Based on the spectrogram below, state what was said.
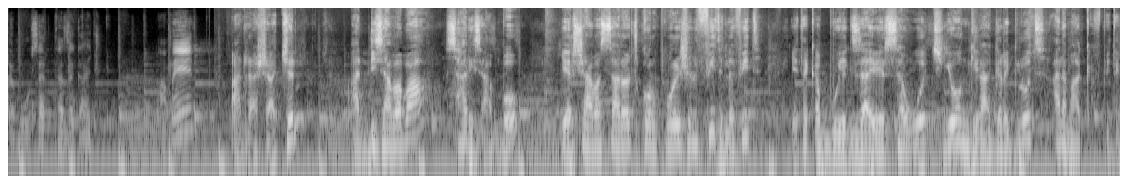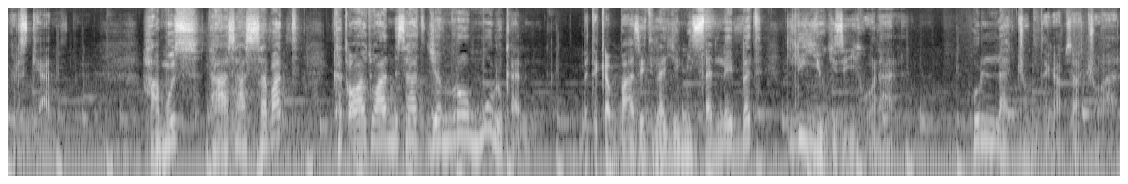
ለመውሰድ ተዘጋጁ። አሜን። አድራሻችን አዲስ አበባ ሳሪስ አቦ የእርሻ መሳሪያዎች ኮርፖሬሽን ፊት ለፊት የተቀቡ የእግዚአብሔር ሰዎች የወንጌል አገልግሎት ዓለም አቀፍ ቤተ ክርስቲያን ሐሙስ ታኅሳስ 7 ከጠዋቱ አንድ ሰዓት ጀምሮ ሙሉ ቀን በተቀባ ዘይት ላይ የሚጸለይበት ልዩ ጊዜ ይሆናል። ሁላችሁም ተጋብዛችኋል።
